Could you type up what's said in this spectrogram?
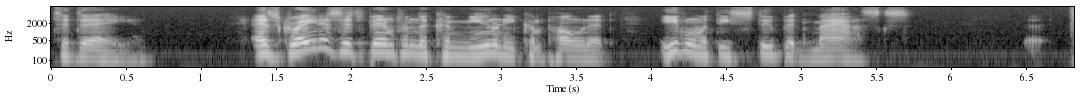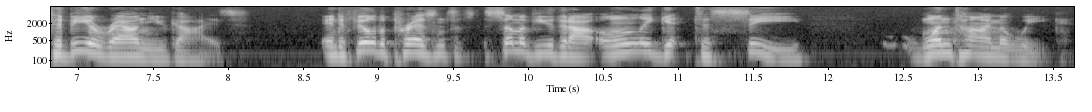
today, as great as it's been from the community component, even with these stupid masks, to be around you guys and to feel the presence of some of you that I only get to see one time a week.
